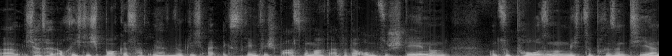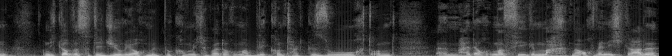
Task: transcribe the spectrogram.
Ähm, ich hatte halt auch richtig Bock. Es hat mir halt wirklich extrem viel Spaß gemacht, einfach da oben zu stehen und und zu posen und mich zu präsentieren. Und ich glaube, das hat die Jury auch mitbekommen. Ich habe halt auch immer Blickkontakt gesucht und ähm, halt auch immer viel gemacht. Ne? Auch wenn ich gerade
